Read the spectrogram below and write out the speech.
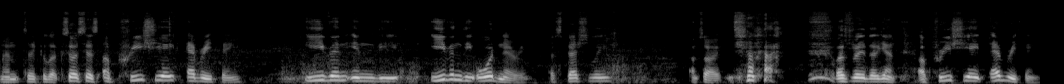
and take a look. So it says appreciate everything, even in the even the ordinary, especially I'm sorry. let's read that again. Appreciate everything,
